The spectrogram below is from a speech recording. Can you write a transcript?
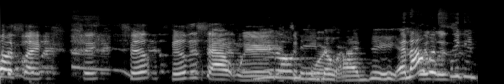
I was like, fill fill this out where you don't need no ID. And I was, was, thinking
